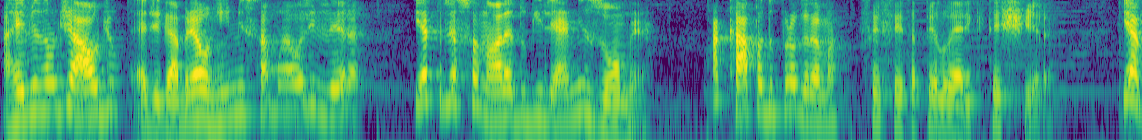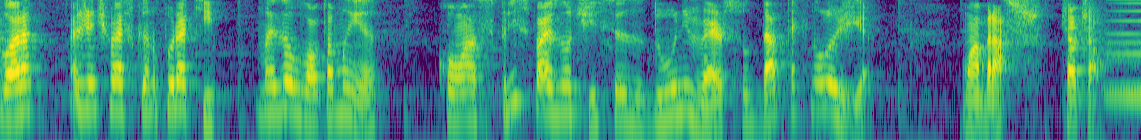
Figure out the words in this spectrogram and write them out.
A revisão de áudio é de Gabriel Rime e Samuel Oliveira e a trilha sonora é do Guilherme Zomer. A capa do programa foi feita pelo Eric Teixeira. E agora a gente vai ficando por aqui, mas eu volto amanhã com as principais notícias do universo da tecnologia. Um abraço, tchau, tchau.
